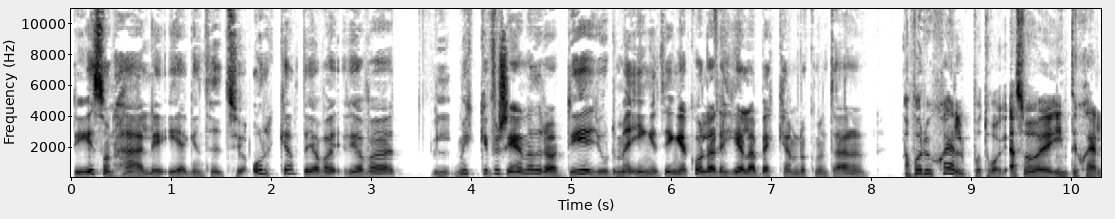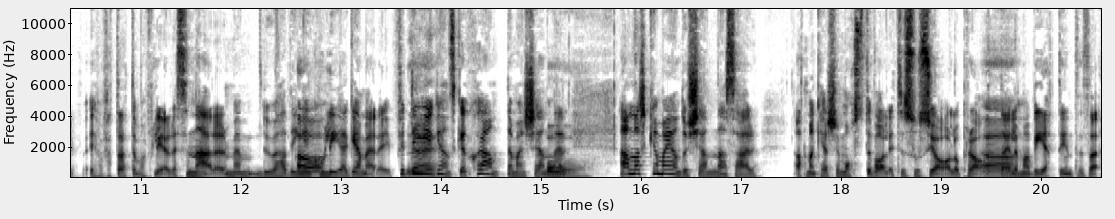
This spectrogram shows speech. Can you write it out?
Det är sån härlig egen tid så jag orkar inte. Jag var, jag var mycket försenad idag. Det gjorde mig ingenting. Jag kollade hela Beckham-dokumentären. Var du själv på tåg? Alltså inte själv, jag fattar att det var fler resenärer, men du hade ingen Ja. kollega med dig. För det är Nej. ju ganska skönt när man känner, Åh. annars kan man ju ändå känna så här att man kanske måste vara lite social och prata, Ja. eller man vet inte så här.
